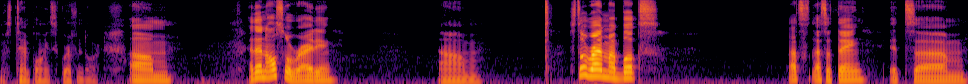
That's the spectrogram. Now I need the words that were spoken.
That's 10 points, Gryffindor. Um, and then also writing. Um, still writing my books. That's that's a thing. It's um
